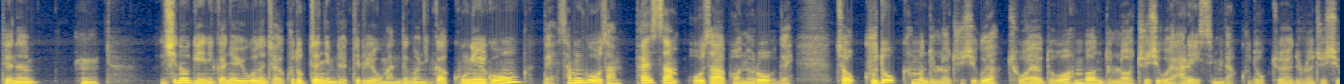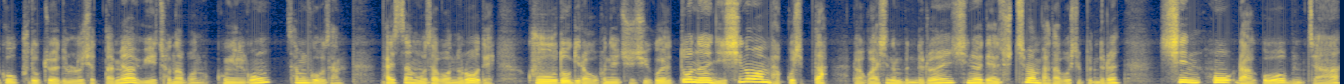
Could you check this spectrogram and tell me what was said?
되는 음, 신호기니까요. 요거는 제가 구독자님들 드리려고 만든 거니까 010 네, 3953 8354번으로 네. 저 구독 한번 눌러 주시고요. 좋아요도 한번 눌러 주시고요. 아래 있습니다. 구독 좋아요 눌러 주시고 구독 좋아요 누르셨다면 위에 전화번호 010 3953 8354번으로 네, 구독이라고 보내 주시고요. 또는 이 신호만 받고 싶다라고 하시는 분들은 신호에 대한 수치만 받아보실 분들은 신호라고 문자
